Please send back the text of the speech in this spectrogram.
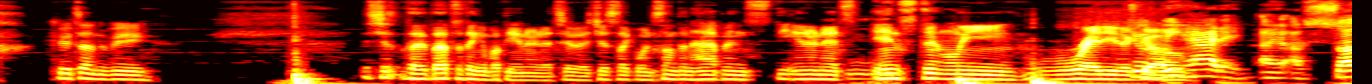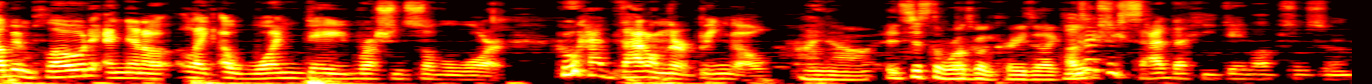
good time to be. It's just that- that's the thing about the internet too. It's just like when something happens, the internet's Mhm. instantly ready to Dude, go. we had a, a, a sub implode and then a like a one day Russian civil war. Who had that on their bingo? I know. It's just the world's going crazy. Like, I was actually sad that he gave up so soon.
